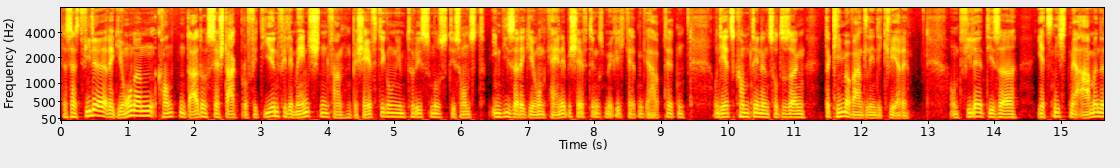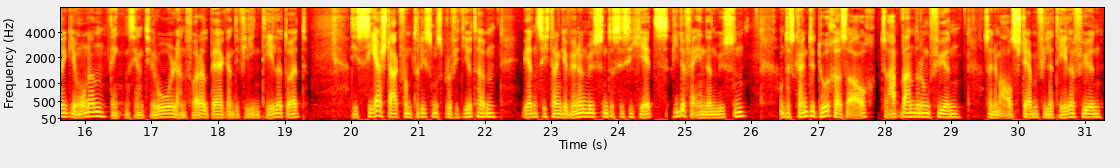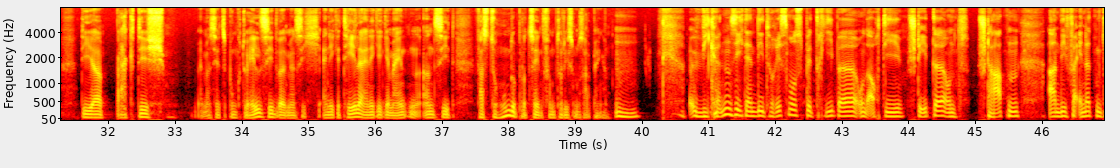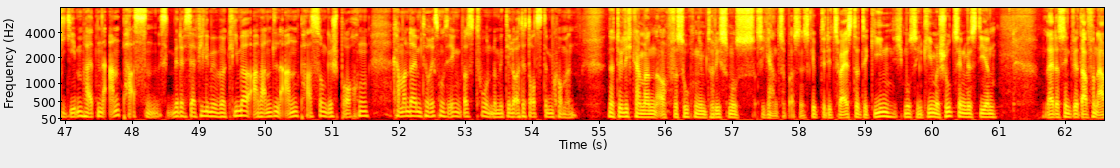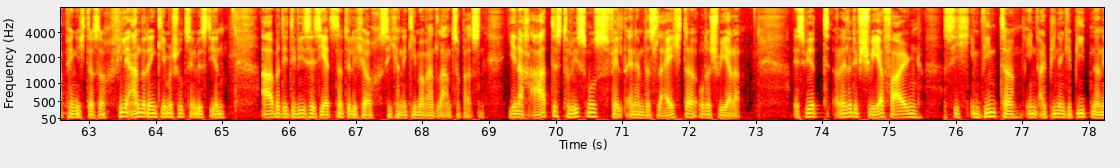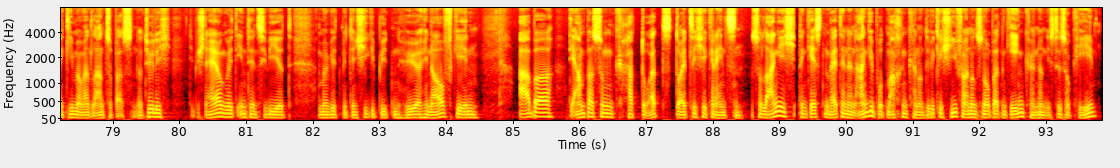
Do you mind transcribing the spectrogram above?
Das heißt, viele Regionen konnten dadurch sehr stark profitieren. Viele Menschen fanden Beschäftigung im Tourismus, die sonst in dieser Region keine Beschäftigungsmöglichkeiten gehabt hätten. Und jetzt kommt ihnen sozusagen der Klimawandel in die Quere. Und viele dieser jetzt nicht mehr armen Regionen, denken Sie an Tirol, an Vorarlberg, an die vielen Täler dort, die sehr stark vom Tourismus profitiert haben, werden sich daran gewöhnen müssen, dass sie sich jetzt wieder verändern müssen. Und das könnte durchaus auch zur Abwanderung führen, zu einem Aussterben vieler Täler führen, die ja praktisch wenn man es jetzt punktuell sieht, weil man sich einige Täler, einige Gemeinden ansieht, fast zu 100 Prozent vom Tourismus abhängen. Mhm. Wie können sich denn die Tourismusbetriebe und auch die Städte und Staaten an die veränderten Gegebenheiten anpassen? Es wird sehr viel über Klimawandel, Anpassung gesprochen. Kann man da im Tourismus irgendwas tun, damit die Leute trotzdem kommen? Natürlich kann man auch versuchen, im Tourismus sich anzupassen. Es gibt ja die zwei Strategien. Ich muss in Klimaschutz investieren Leider sind wir davon abhängig, dass auch viele andere in Klimaschutz investieren. Aber die Devise ist jetzt natürlich auch, sich an den Klimawandel anzupassen. Je nach Art des Tourismus fällt einem das leichter oder schwerer. Es wird relativ schwer fallen, sich im Winter in alpinen Gebieten an den Klimawandel anzupassen. Natürlich, die Beschneiung wird intensiviert, man wird mit den Skigebieten höher hinaufgehen, aber die Anpassung hat dort deutliche Grenzen. Solange ich den Gästen weiterhin ein Angebot machen kann und die wirklich Skifahren und Snowboarden gehen können, ist es okay.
